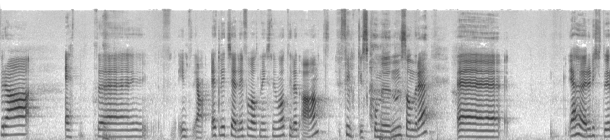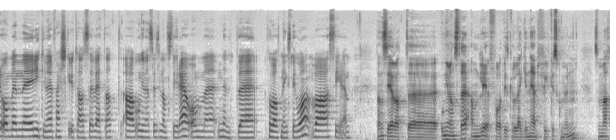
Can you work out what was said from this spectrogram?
Fra et eh, ja, et litt kjedelig forvaltningsnivå til et annet. Fylkeskommunen, Sondre. Eh, jeg hører rykter om en eh, rykende fersk uttalelse vedtatt av Unge Venstres landsstyre om eh, nevnte forvaltningsnivå. Hva sier den? Den sier at uh, Unge Venstre endelig er for at vi skal legge ned fylkeskommunen. Som er,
